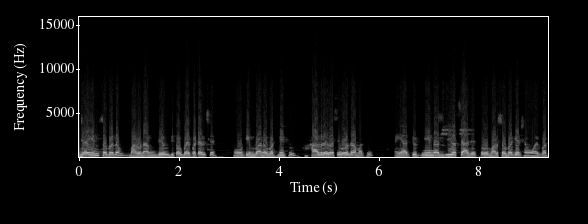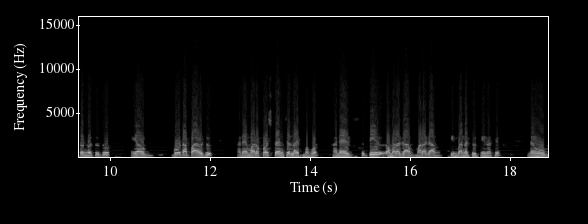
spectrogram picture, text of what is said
જય હિન્દ, સૌપ્રથમ. મારું નામ દેવ દીપકભાઈ પટેલ છે. હું ટીમ્બાનો વતની છું. હાલ રહેવાસી વડોદરામાં છું. અહીંયા ચૂંટણીનો દિવસ છે આજે તો મારું સૌભાગ્ય છે હું વતનનો છું તો અહીંયા વોટ આપવા આવ્યો છું. અને મારો ફર્સ્ટ ટાઈમ છે લાઈફમાં વોટ અને તે અમારા ગામ મારા ગામ ટીમ્બાના ચૂંટણીનો છે. અને હું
